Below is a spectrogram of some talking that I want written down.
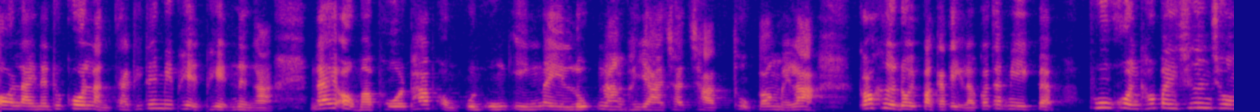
ออนไลน์นะทุกคนหลังจากที่ได้มีเพจเพจหนึ่งอะได้ออกมาโพสต์ภาพของคุณอุ้งอิง ในลุคนางพญาชัดๆถูกต้องไหมล่ะก็คือโดยปกติแล้วก็จะมีแบบผู้คนเข้าไปชื่นชม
